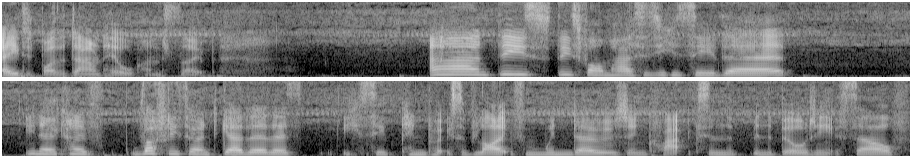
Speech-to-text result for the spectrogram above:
aided by the downhill kind of slope. And these these farmhouses, you can see they're, you know, kind of roughly thrown together. There's you can see pinpricks of light from windows and cracks in the in the building itself.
